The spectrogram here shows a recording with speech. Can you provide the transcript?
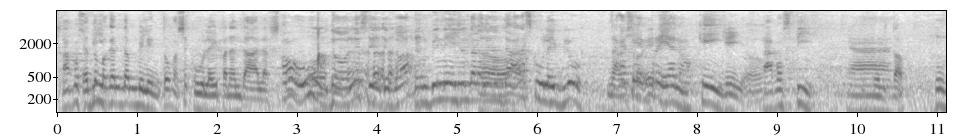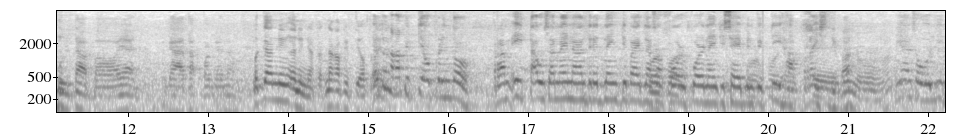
Tapos Ito B- magandang bilhin to kasi kulay pa ng Dallas to. Oo, oh, Dallas eh, di ba? Combination talaga ng Oo. Dallas, kulay blue. Saka Nitro syempre, edge. yan oh, K. K, oh. Tapos T. Yan. Full top. Full top, oh, yan. Gatak pag ano. Magkano yung ano niya? Naka 50 off. Ito, naka 50 off rin to. From 8,995 nasa 4,497.50 half price, di ba? Oo. Yan, solid.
